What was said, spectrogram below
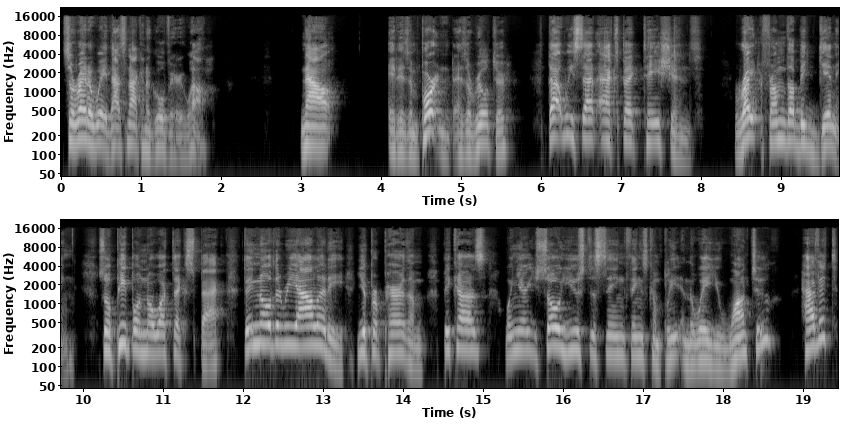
So right away, that's not going to go very well. Now, it is important as a realtor that we set expectations right from the beginning so people know what to expect. They know the reality. You prepare them because when you're so used to seeing things complete in the way you want to, have it,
